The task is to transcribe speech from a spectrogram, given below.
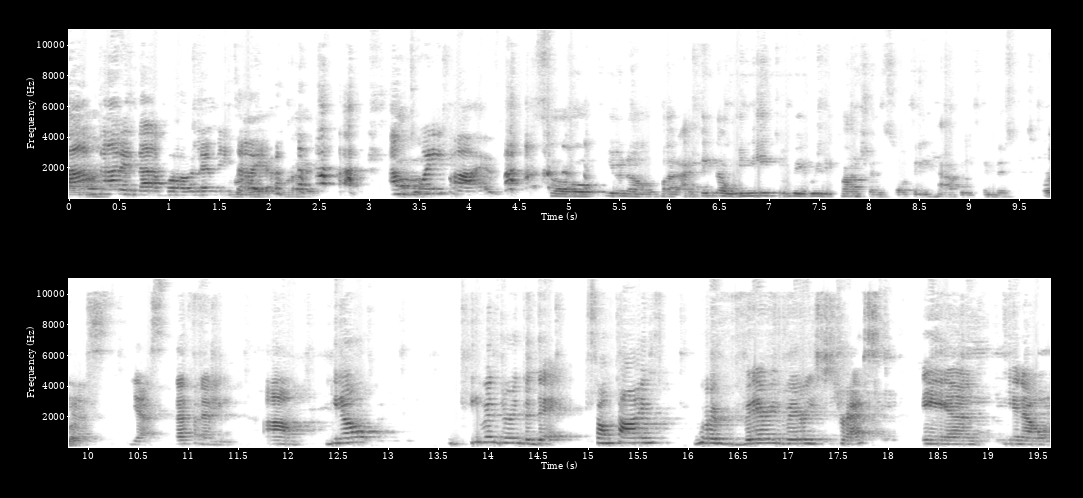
I'm uh, not in that boat. Let me tell Right, you. right. I'm uh, 25. So, you know, but I think that we need to be really conscious of being happy in business, correct? Yes, yes, definitely. Um, you know, even during the day, sometimes we're very, very stressed, and you know,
